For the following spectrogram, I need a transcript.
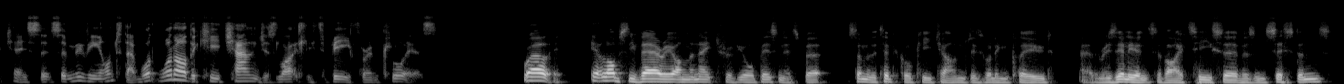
Okay, so so moving on to that, what what are the key challenges likely to be for employers? Well, it'll obviously vary on the nature of your business, but some of the typical key challenges will include uh, the resilience of IT servers and systems,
